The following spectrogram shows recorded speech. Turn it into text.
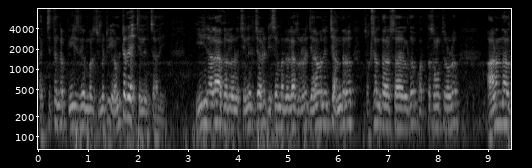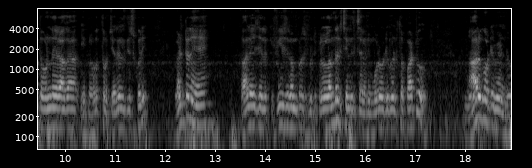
ఖచ్చితంగా ఫీజు రియంబర్స్మెంట్ వెంటనే చెల్లించాలి. ఈ నెలాఖరులోనే చెల్లించాలి. డిసెంబర్ నెలాఖరులో జనవరి నుంచి అందరూ సుఖసంతోషాలతో కొత్త సంవత్సరంలో ఆనందాలతో ఉండేలాగా ఈ ప్రభుత్వం చర్యలు తీసుకొని వెంటనే కాలేజీలకి ఫీజు రింబర్స్మెంట్ పిల్లలందరికీ చెల్లించాలని మూడో డిమాండ్తో పాటు నాలుగో డిమాండు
